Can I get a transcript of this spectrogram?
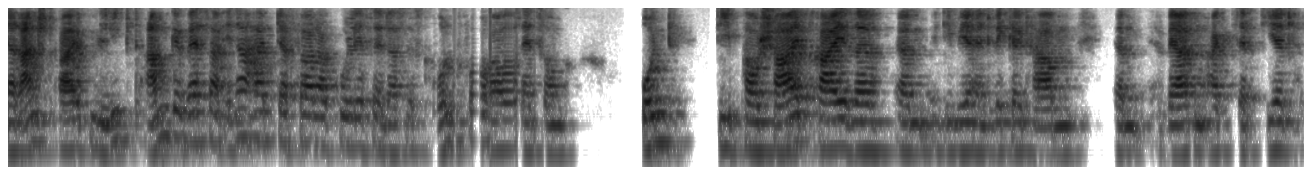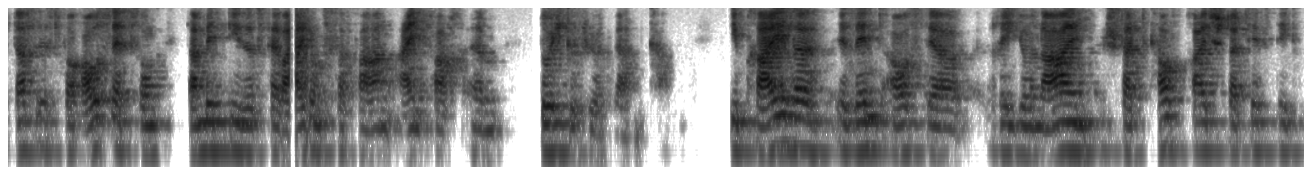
Der Randstreifen liegt am Gewässer innerhalb der Förderkulisse, das ist Grundvoraussetzung. Und die Pauschalpreise, ähm, die wir entwickelt haben, ähm, werden akzeptiert. Das ist Voraussetzung, damit dieses Verwaltungsverfahren einfach ähm, durchgeführt werden kann. Die Preise sind aus der regionalen Stadt Kaufpreisstatistik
